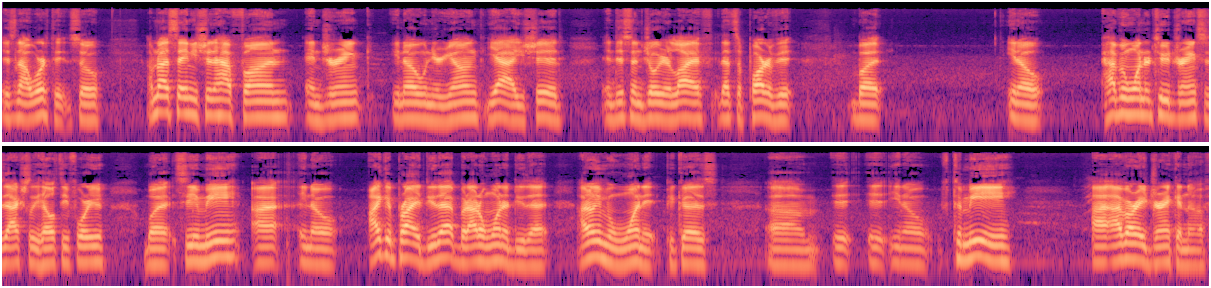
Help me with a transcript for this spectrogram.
it's not worth it. So I'm not saying you shouldn't have fun and drink, you know, when you're young. Yeah, you should and just enjoy your life. That's a part of it. But you know, having one or two drinks is actually healthy for you. But see me, I you know, I could probably do that, but I don't want to do that. I don't even want it because um it, it you know, to me I, have already drank enough.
